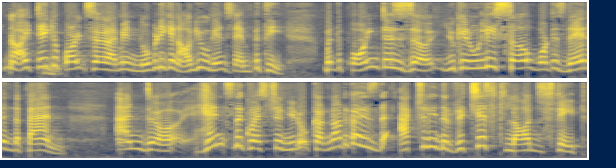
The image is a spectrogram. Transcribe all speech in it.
No, I take your point, sir. I mean, nobody can argue against empathy. But the point is, uh, you can only serve what is there in the pan. And uh, hence the question, you know, Karnataka is the, actually the richest large state.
